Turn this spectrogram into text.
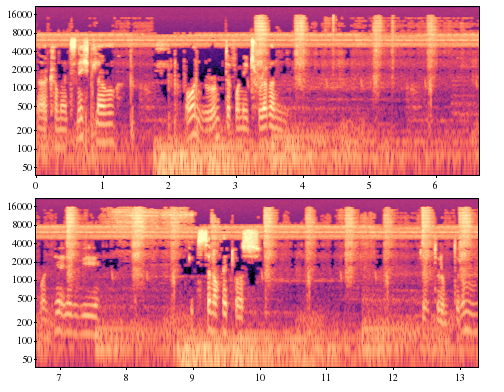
Da kann man jetzt nicht lang. Und runter von den Treppen. Und hier irgendwie... Gibt es da noch etwas? Drum, drum.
